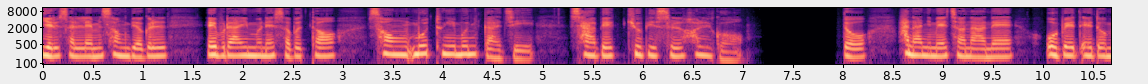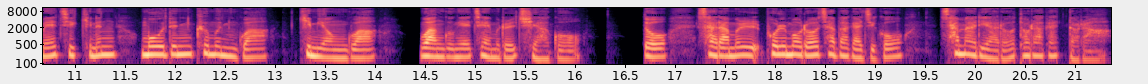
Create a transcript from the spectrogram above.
예루살렘 성벽을 에브라임 문에서부터 성 모퉁이 문까지 400 규빗을 헐고 또 하나님의 전 안에 오벳 에돔에 지키는 모든 금은과 기명과 왕궁의 재물을 취하고 또 사람을 볼모로 잡아가지고 사마리아로 돌아갔더라.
